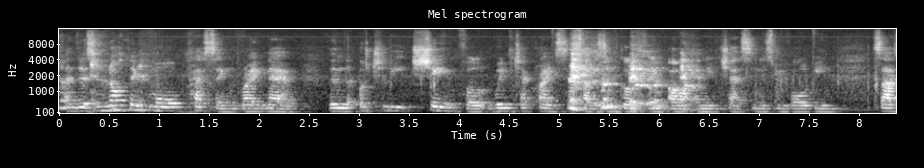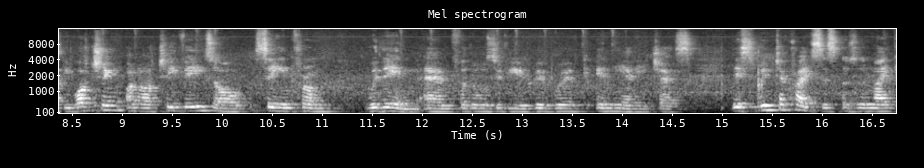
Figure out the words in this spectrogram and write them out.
And there's nothing more pressing right now than the utterly shameful winter crisis that is engulfing our NHS. And as we've all been sadly watching on our TVs or seeing from within, um, for those of you who work in the NHS, this winter crisis is unlike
